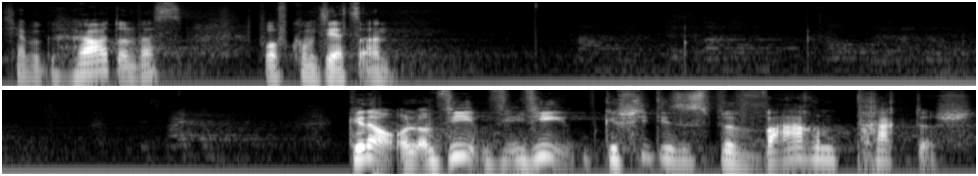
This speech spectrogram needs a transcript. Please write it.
ich habe gehört und was, worauf kommt es jetzt an? Genau, und, und wie, wie, wie, geschieht dieses Bewahren praktisch?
